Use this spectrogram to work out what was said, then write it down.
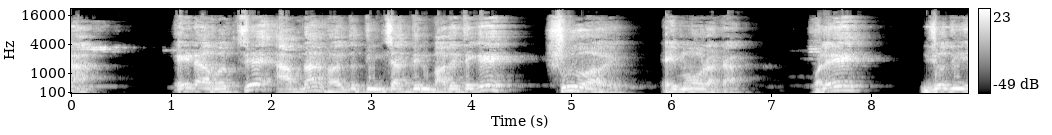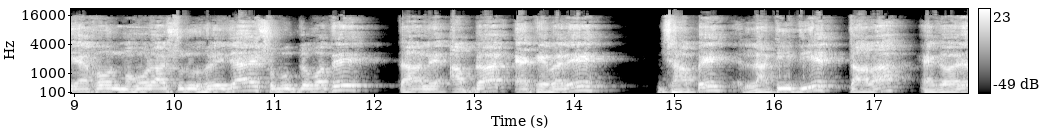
না, এটা হচ্ছে আপনার হয়তো তিন চার দিন বাদে থেকে শুরু হবে এই মহড়াটা। ফলে যদি এখন মহড়া শুরু হয়ে যায় সমুদ্র পথে, তাহলে আপনার একেবারে ঝাঁপে, লাঠি দিয়ে তালা একেবারে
